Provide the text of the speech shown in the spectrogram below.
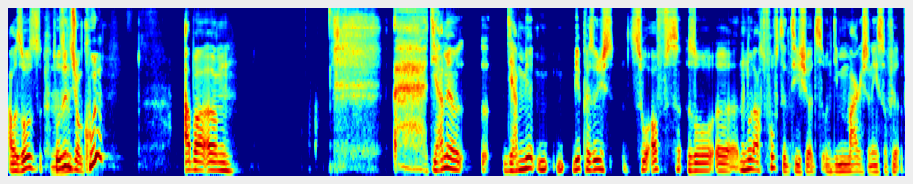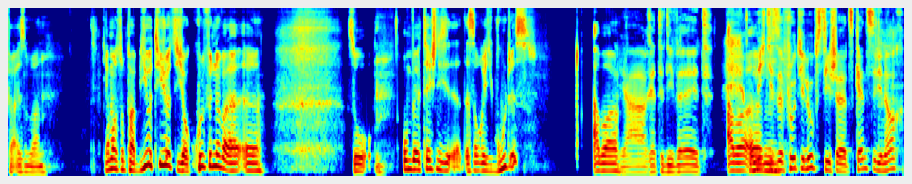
Aber so, so sind sie schon cool. Aber ähm, äh, die haben ja die haben mir, mir persönlich zu oft so äh, 0815 T-Shirts und die mag ich dann nicht so für, für Eisenbahn. Die haben auch so ein paar Bio-T-Shirts, die ich auch cool finde, weil äh, so umwelttechnisch das auch richtig gut ist. Aber, Ja, rette die Welt. aber Und nicht ähm, diese Fruity Loops T-Shirts. Kennst du die noch?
